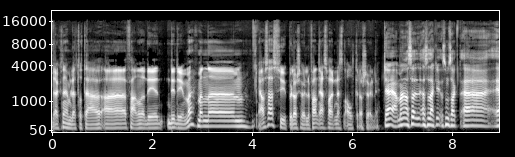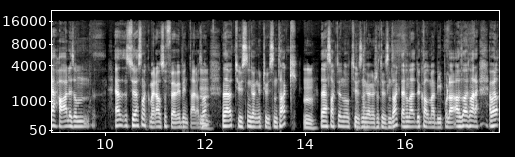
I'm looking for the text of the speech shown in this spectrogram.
Det er ikke noe hemmelighet at jeg er fan av det de, de driver med. Men eh, jeg også er super Lars Vaular-fan. Jeg svarer nesten alltid Lars Vaular. Ja, ja, men altså, altså det er ikke, som sagt, eh, jeg har liksom jeg, så jeg snakka med deg også før vi begynte her. Altså. Men det er jo tusen ganger tusen takk. Det har jeg sagt nå tusen ganger så tusen takk. Det er sånn der, du kaller meg bipolar. Altså, sånn der, bare,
